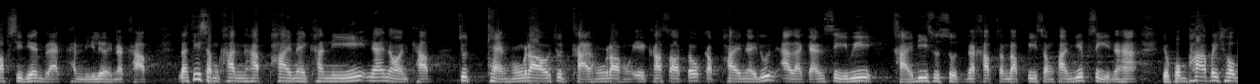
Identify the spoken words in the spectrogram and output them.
Obsidian Black คันนี้เลยนะครับ และที่สำคัญนะครับภายในคันนี้แน่นอนครับ จุดแข็งของเราจุดขายของเราของ a c a s Auto กับภายในรุ่น a l a g a n Series ขายดีสุดๆนะครับสำหรับปี 2024 นะฮะ เดี๋ยวผมพาไปชม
